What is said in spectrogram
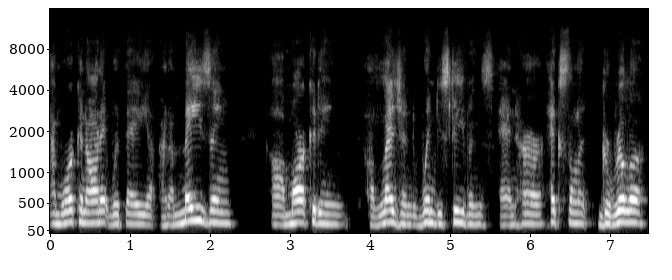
I'm working on it with a an amazing uh, marketing a legend, Wendy Stevens, and her excellent guerrilla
